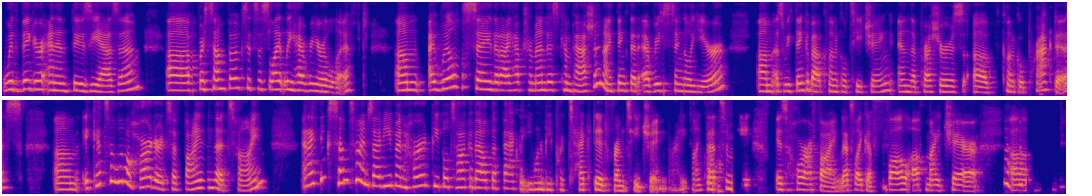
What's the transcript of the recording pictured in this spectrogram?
with vigor and enthusiasm. Uh, for some folks, it's a slightly heavier lift. Um, I will say that I have tremendous compassion. I think that every single year, um, as we think about clinical teaching and the pressures of clinical practice, um, it gets a little harder to find the time. And I think sometimes I've even heard people talk about the fact that you want to be protected from teaching, right? Like that oh. to me is horrifying. That's like a fall off my chair. Um,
